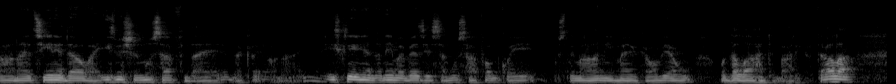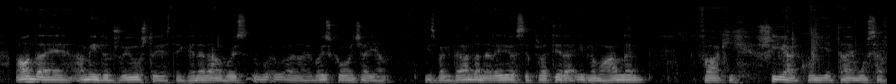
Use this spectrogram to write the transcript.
ona je cijenio da je ovaj izmišljen Musaf, da je dakle, onaj, iskrivljen, da nema veze sa Musafom koji muslimani imaju kao objavu od Allaha te barik A onda je Amidu Džuju, što jeste general vojs, vojskovođa jel, iz Bagdada, naredio se protira Ibn Muallem, fakih šija koji je taj Musaf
